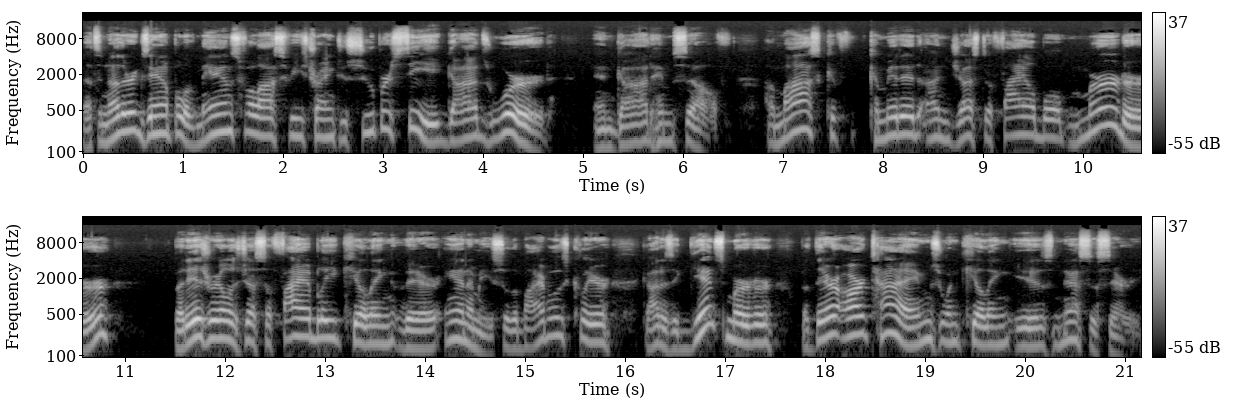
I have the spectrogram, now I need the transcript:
That's another example of man's philosophies trying to supersede God's word and God himself. Hamas co- committed unjustifiable murder, but Israel is justifiably killing their enemies. So the Bible is clear God is against murder, but there are times when killing is necessary.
